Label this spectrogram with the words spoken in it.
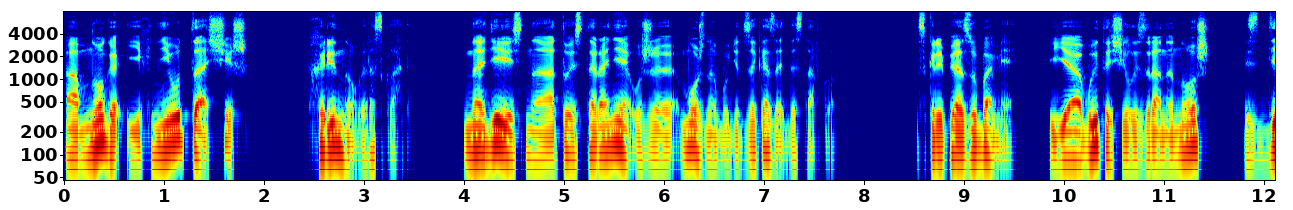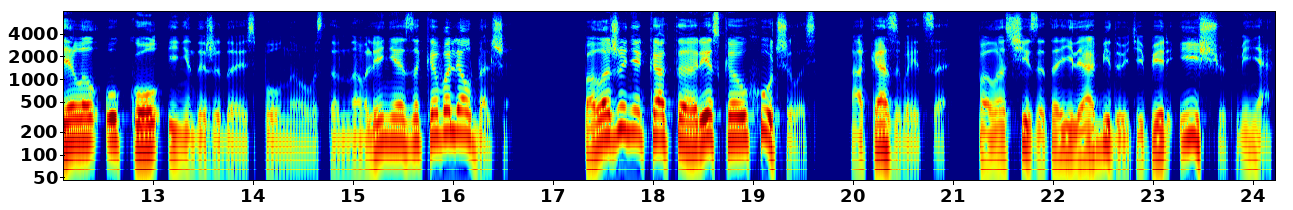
а много их не утащишь. Хреновый расклад. Надеюсь, на той стороне уже можно будет заказать доставку. Скрипя зубами, я вытащил из раны нож, сделал укол и, не дожидаясь полного восстановления, заковылял дальше. Положение как-то резко ухудшилось. Оказывается, палачи затаили обиду и теперь ищут меня.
